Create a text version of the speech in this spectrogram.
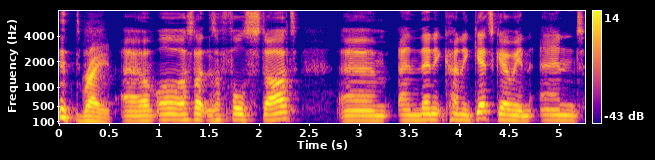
right, um, almost like there's a full start, um, and then it kind of gets going, and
